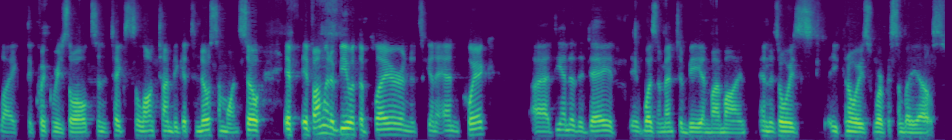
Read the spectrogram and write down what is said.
like the quick results, and it takes a long time to get to know someone. So if if I'm going to be with a player and it's going to end quick, uh, at the end of the day, it, it, wasn't meant to be in my mind. And it's always you can always work with somebody else.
